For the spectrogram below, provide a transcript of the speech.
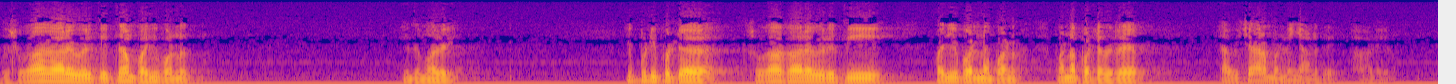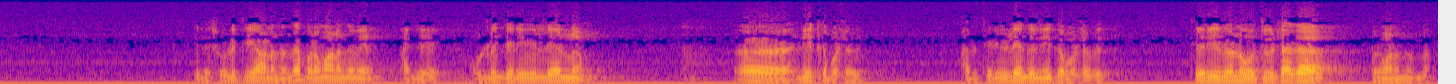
இந்த சுகாகார விருத்தி தான் பதிவு பண்ணுது. இந்த மாதிரி. இப்படிப்பட்ட சுகாகார விருத்தி பதிவு பண்ண பண்ணப்பட்டதில் நான் விசாரம் பண்ணி ஞானத்தை அடையணும் இந்த ஆனந்தம் தான் பிரம்மானந்தமே. அங்கே ஒன்றும் தெரியவில்லைன்னு நீக்கப்பட்டது. அந்த தெரியவில்லைங்கிறது நீக்கப்பட்டது. தெரியுதுன்னு ஒத்துக்கிட்டாக்கா பிரம்மானந்தம் தான்.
